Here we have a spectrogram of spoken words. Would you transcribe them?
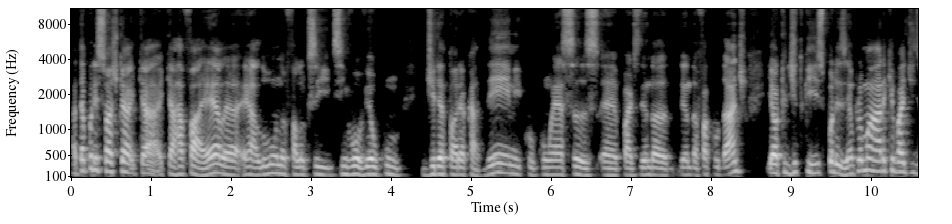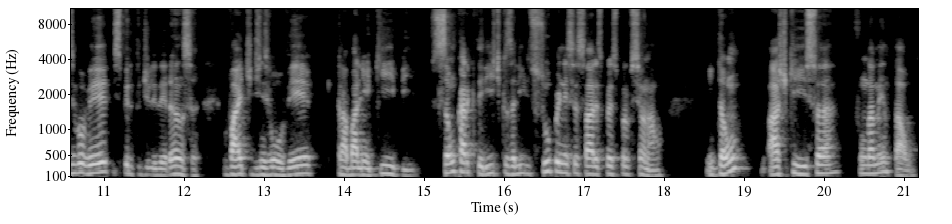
Até por isso, eu acho que a, que a, que a Rafaela é, aluna, falou que se, que se envolveu com diretório acadêmico, com essas é, partes dentro da, dentro da faculdade, e eu acredito que isso, por exemplo, é uma área que vai te desenvolver espírito de liderança, vai te desenvolver trabalho em equipe, são características ali super necessárias para esse profissional. Então, acho que isso é fundamental.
